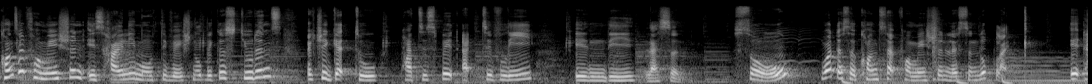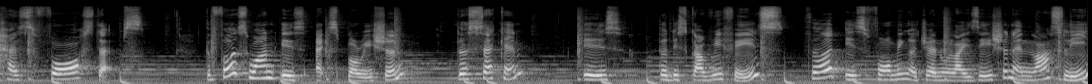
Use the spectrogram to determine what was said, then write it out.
Concept formation is highly motivational because students actually get to participate actively in the lesson. So, what does a concept formation lesson look like? It has four steps. The first one is exploration. The second is the discovery phase. Third is forming a generalization. And lastly,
